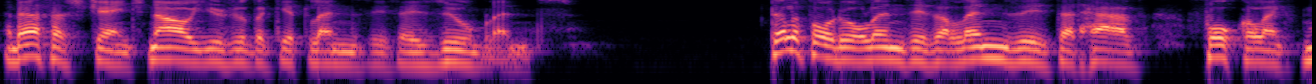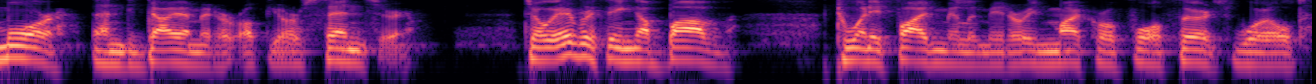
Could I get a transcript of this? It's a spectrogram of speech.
And that has changed. Now usually the kit lens is a zoom lens. Telephoto lenses are lenses that have focal length more than the diameter of your sensor. So everything above 25mm in micro four thirds world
